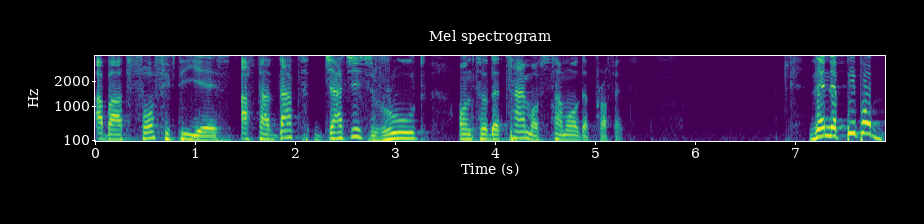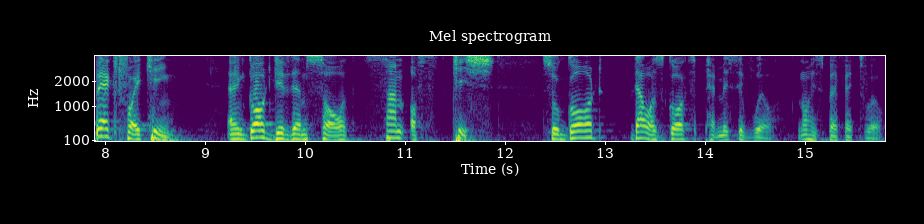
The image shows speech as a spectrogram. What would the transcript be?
about 450 years. After that, judges ruled until the time of Samuel the prophet. Then the people begged for a king, and God gave them Saul, son of Kish. So God that was God's permissive will, not his perfect will.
